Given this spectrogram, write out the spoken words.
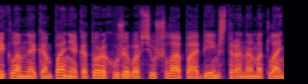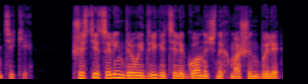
рекламная кампания которых уже вовсю шла по обеим сторонам Атлантики. Шестицилиндровые двигатели гоночных машин были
